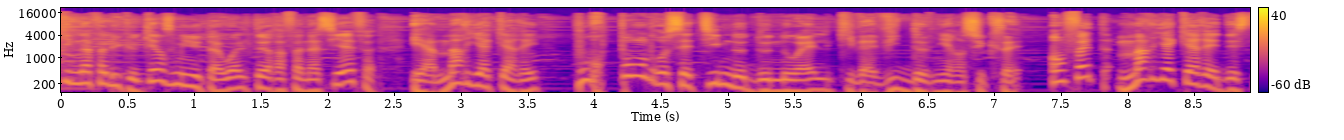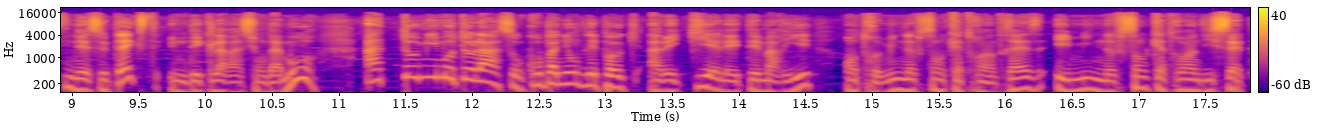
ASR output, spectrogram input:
Qu'il n'a fallu que 15 minutes à Walter Afanassieff et à Maria Carré pour pondre cet hymne de Noël qui va vite devenir un succès. En fait, Maria Carré destinait ce texte, une déclaration d'amour, à Tommy Motola, son compagnon de l'époque, avec qui elle a été mariée entre 1993 et 1997.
